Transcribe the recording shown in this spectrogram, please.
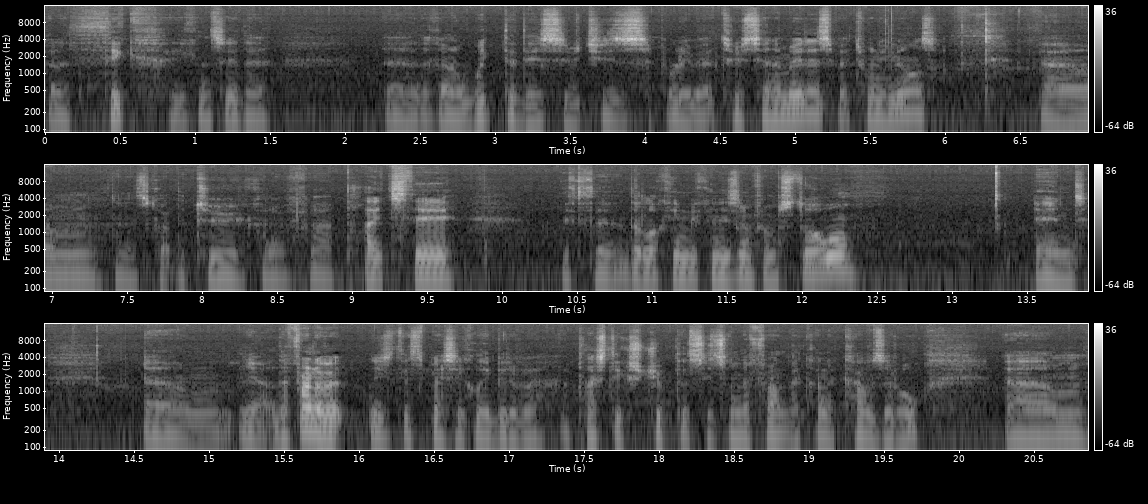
kind of thick you can see the uh, the kind of width of this which is probably about two centimeters about 20 mils. Um, and it's got the two kind of uh, plates there with the, the locking mechanism from StoreWALL. And um, now the front of it is just basically a bit of a, a, plastic strip that sits on the front that kind of covers it all. Um,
